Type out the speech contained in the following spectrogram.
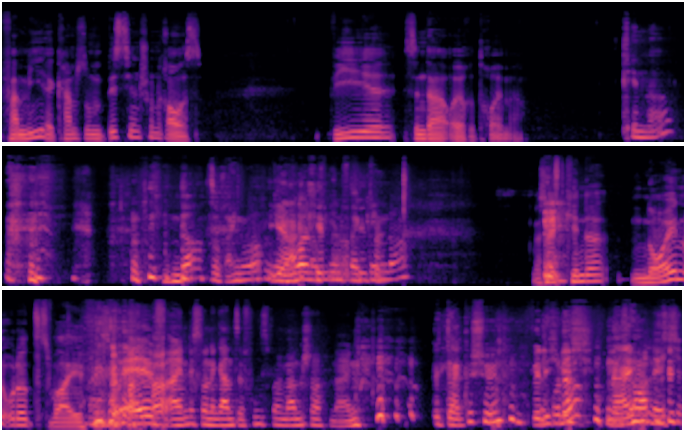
Familie kam so ein bisschen schon raus. Wie sind da eure Träume? Kinder? Kinder, so reingeworfen. Ja, Ja, wir wollen auf Kinder, jeden auf Fall jeden Fall. Kinder. Was heißt Kinder? Neun oder zwei? So elf, eigentlich so eine ganze Fußballmannschaft. Nein. Dankeschön. Will ich Oder? nicht. Ich Nein. auch nicht.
